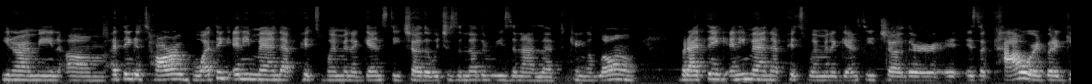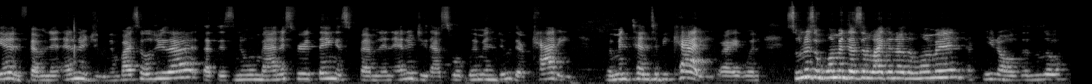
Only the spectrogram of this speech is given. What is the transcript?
you know what I mean? Um, I think it's horrible. I think any man that pits women against each other, which is another reason I left King alone. But I think any man that pits women against each other is a coward. But again, feminine energy. Remember, I told you that that this new manosphere thing is feminine energy. That's what women do. They're catty. Women tend to be catty, right? When as soon as a woman doesn't like another woman, you know, the little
